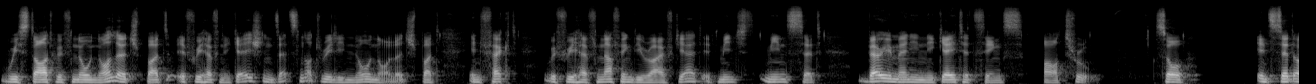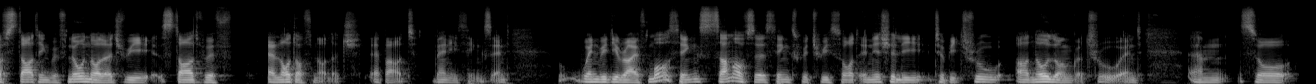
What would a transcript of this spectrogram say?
we start with no knowledge, but if we have negation, that's not really no knowledge. But in fact, if we have nothing derived yet, it means, means that very many negated things are true. So instead of starting with no knowledge, we start with a lot of knowledge about many things. And when we derive more things, some of the things which we thought initially to be true are no longer true, and um, so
